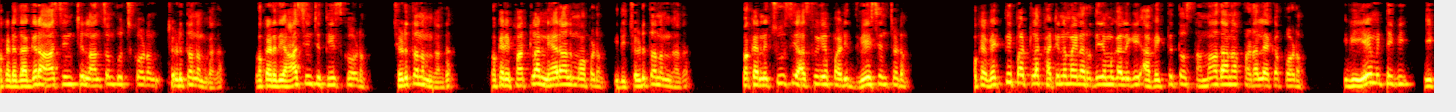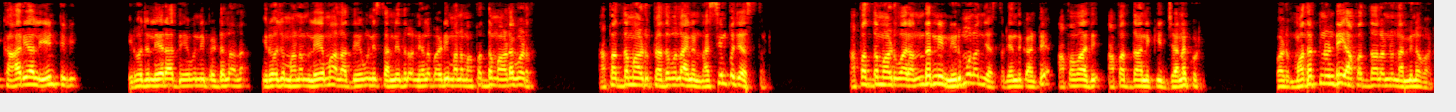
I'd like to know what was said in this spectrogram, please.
ఒకటి దగ్గర ఆశించి లంచం పుచ్చుకోవడం చెడుతనం కదా. ఒకరిది ఆశించి తీసుకోవడం చెడుతనం కదా. ఒకరి పట్ల నేరాలు మోపడం ఇది చెడుతనం కదా. ఒకరిని చూసి అసూయపడి ద్వేషించడం. ఒక వ్యక్తి పట్ల కఠినమైన హృదయం కలిగి ఆ వ్యక్తితో సమాధాన పడలేకపోవడం. ఇవి ఏమిటివి? ఈ కార్యాలు ఏంటివి? ఈరోజు లేరా దేవుని బిడ్డల ఈరోజు మనం లేమా? అలా దేవుని సన్నిధిలో నిలబడి మనం అబద్ధం ఆడకూడదు. అబద్ధమాడు పెదవులు ఆయన నశింపజేస్తాడు అబద్ధమాడు వారందరినీ నిర్మూలన చేస్తాడు. ఎందుకంటే అపవాది అబద్ధానికి జనకుడు. వాడు మొదటి నుండి అబద్ధాలను నమ్మినవాడు.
